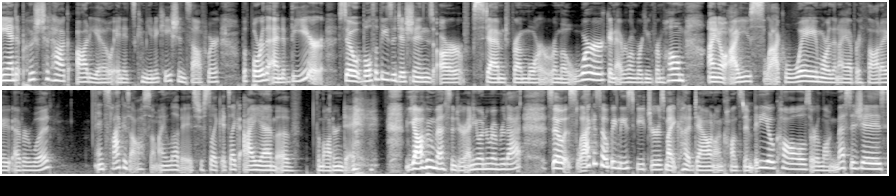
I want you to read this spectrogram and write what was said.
and push to talk audio in its communication software before the end of the year. So, both of these additions are stemmed from more remote work and everyone working from home. I know I use Slack way more than I ever thought I ever would. And Slack is awesome. I love it. It's just like it's like IM of the modern day. Yahoo Messenger, anyone remember that? So, Slack is hoping these features might cut down on constant video calls or long messages.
